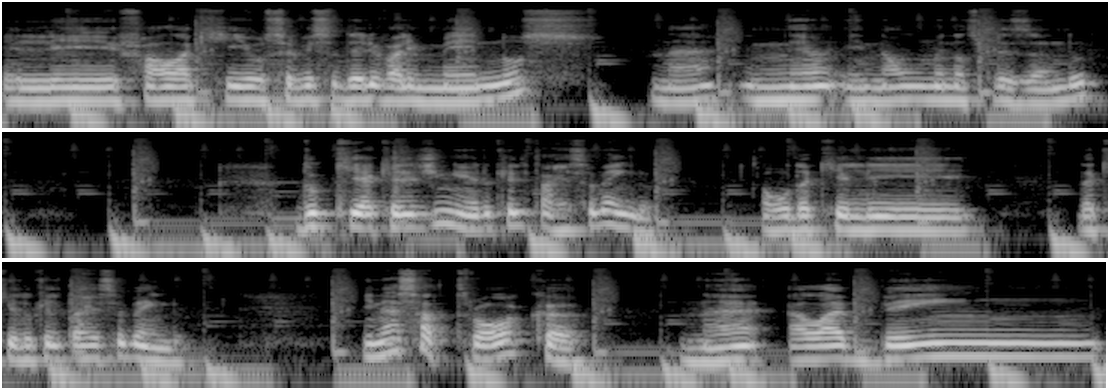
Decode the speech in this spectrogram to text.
ele fala que o serviço dele vale menos, né? E não, e não menosprezando do que aquele dinheiro que ele está recebendo ou daquele daquilo que ele está recebendo. E nessa troca, né, ela é bem.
